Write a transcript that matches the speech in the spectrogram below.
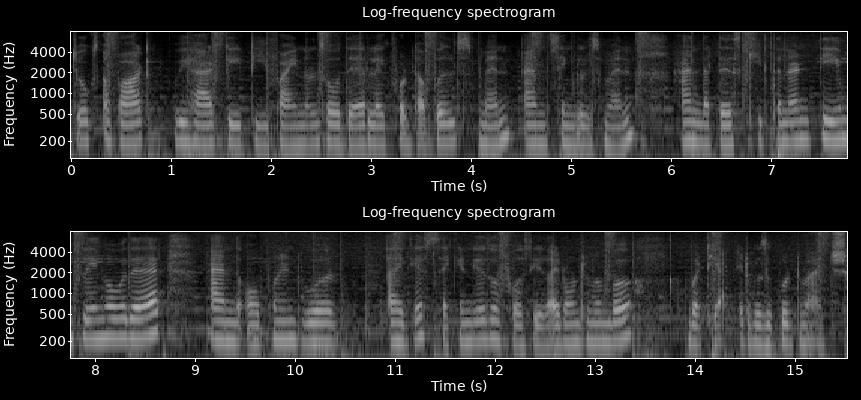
Jokes apart, we had TT finals over there, like for doubles men and singles men, and that is Kirtan and team playing over there, and the opponent were, I guess, second years or first years, I don't remember, but yeah, it was a good match.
